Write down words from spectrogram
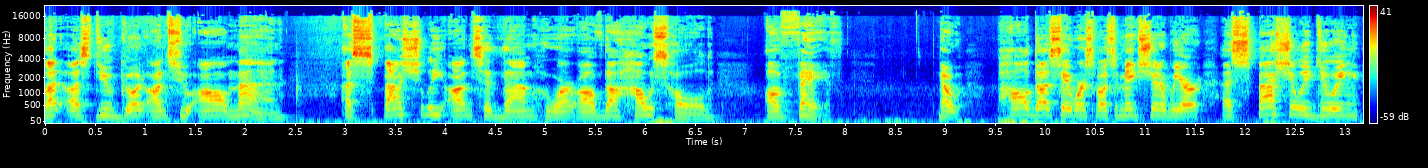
let us do good unto all men, especially unto them who are of the household of faith. Now, Paul does say we're supposed to make sure that we are especially doing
